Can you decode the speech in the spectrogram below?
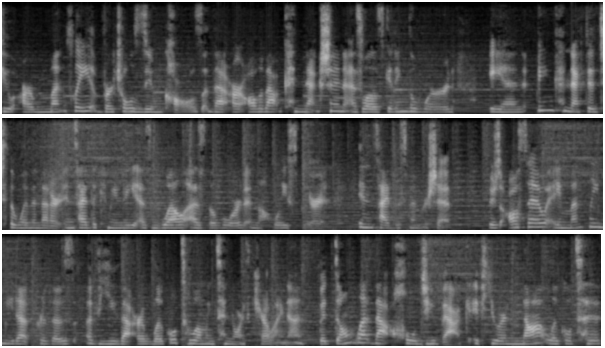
to our monthly virtual Zoom calls that are all about connection as well as getting the word and being connected to the women that are inside the community as well as the Lord and the Holy Spirit inside this membership. There's also a monthly meetup for those of you that are local to Wilmington, North Carolina. But don't let that hold you back. If you are not local to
